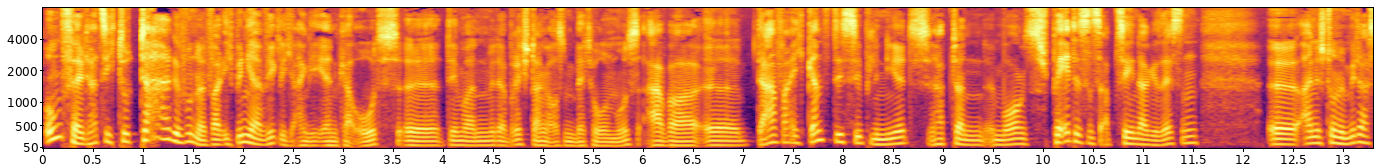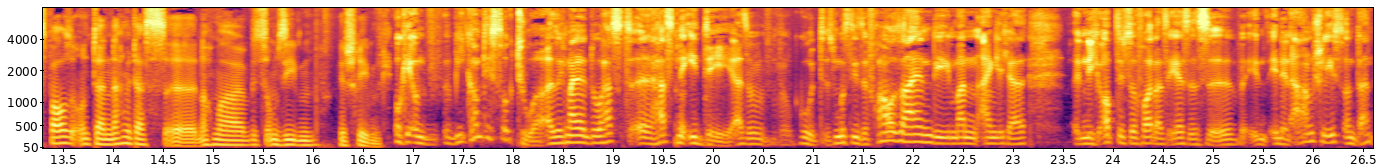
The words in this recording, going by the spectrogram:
Umfeld hat sich total gewundert, weil ich bin ja wirklich eigentlich eher ein Chaot, äh, den man mit der Brechstange aus dem Bett holen muss. Aber äh, da war ich ganz diszipliniert, habe dann morgens spätestens ab 10 da gesessen, äh, eine Stunde Mittagspause und dann nachmittags äh, nochmal bis um sieben geschrieben. Okay, und wie kommt die Struktur? Also ich meine, du hast, äh, hast eine Idee. Also gut, es muss diese Frau sein, die man eigentlich ja nicht optisch sofort als erstes äh, in, in den Arm schließt und dann.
